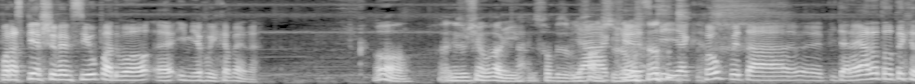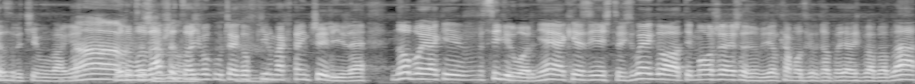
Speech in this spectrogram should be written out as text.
po raz pierwszy w MCU padło e, imię wujka Bena. O, nie zwróciłem uwagi. Słaby z mnie fan, Jak, szczerze mówiąc. Jak Hope pyta e, Petera, ja no to natychmiast zwróciłem uwagę. A, bo to było zawsze no. coś, wokół czego w filmach tańczyli, że no bo jak w Civil War, nie? Jak jest gdzieś coś złego, a ty możesz, no, wielka moc, wielka odpowiedzialność, bla bla bla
